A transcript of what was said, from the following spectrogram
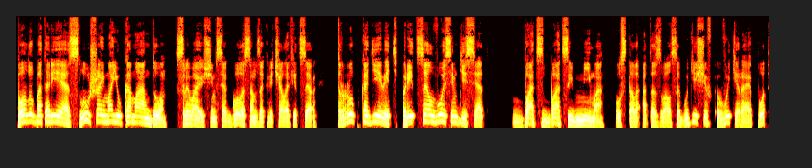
«Полубатарея, слушай мою команду!» срывающимся голосом закричал офицер. Трубка девять, прицел восемьдесят. Бац-бац и мимо, устало отозвался Будищев, вытирая пот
